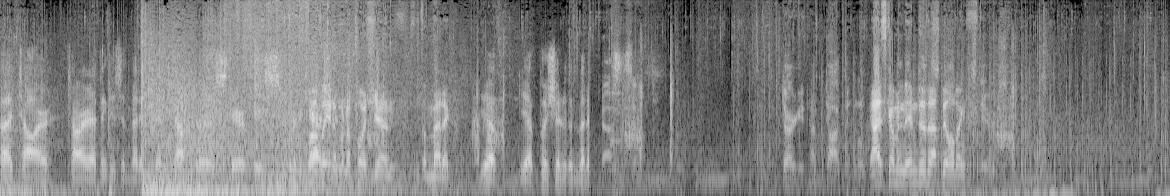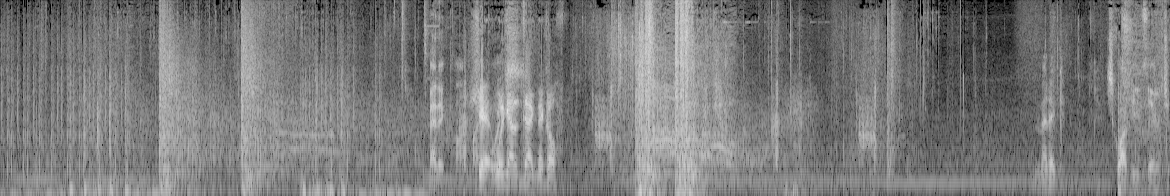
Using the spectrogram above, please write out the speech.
Uh, Tar, Tar, I think there's a medic at the top of the staircase where the Squad cache lead, I'm gonna push in with the medic. Yep, yep, push into the medic. Cache is down. Target, I'm talking local. Guys coming into that the top of building. the Stairs. Medic on my Shit, we got a technical. Medic. Squad leads there too.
